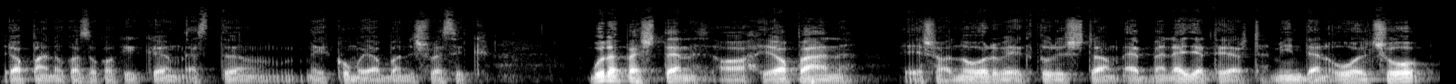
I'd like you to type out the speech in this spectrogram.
japánok azok, akik ezt még komolyabban is veszik. Budapesten a japán és a norvég turista ebben egyetért minden olcsó,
